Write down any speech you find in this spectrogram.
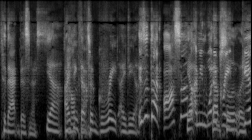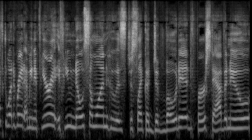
to that business. Yeah, I think that's them. a great idea. Isn't that awesome? Yep, I mean, what a great gift! What a great. I mean, if you're if you know someone who is just like a devoted First Avenue,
